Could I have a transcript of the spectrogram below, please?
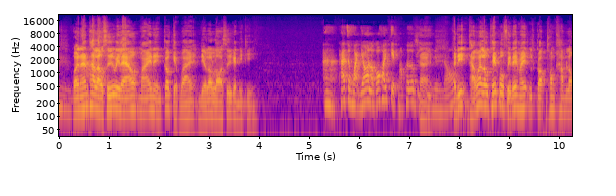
มเพราะฉะนั้นถ้าเราซื้อไปแล้วไม้หนึ่งก็เก็บไว้ เดี๋ยวเรารอซื้อกันอีกทีอ่า ถ้าจังหวะย่อเราก็ค่อยเก็บมาเพิ่มอีกใช่ทีหนึ่งเนาะทีนี้ถามว่าเราเทคโปรฟิตได้ไหมกองทองคำเรา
